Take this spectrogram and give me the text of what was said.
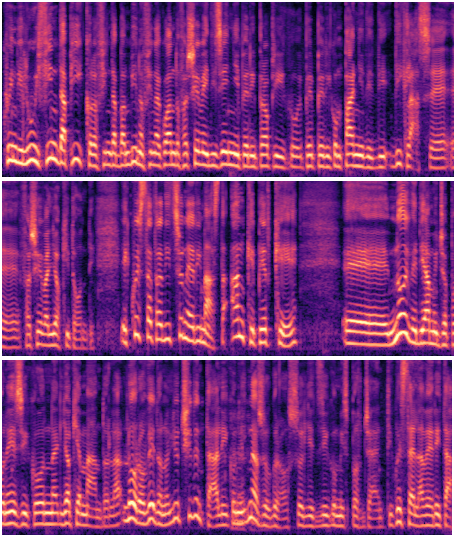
Quindi lui fin da piccolo, fin da bambino, fin da quando faceva i disegni per i propri per, per i compagni di, di- di classe, eh, faceva gli occhi tondi. E questa tradizione è rimasta anche perché eh, noi vediamo i giapponesi con gli occhi a mandorla, loro vedono gli occidentali con il naso grosso gli zigomi sporgenti. Questa è la verità.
